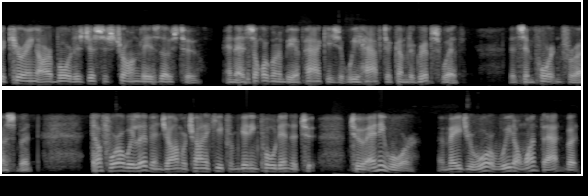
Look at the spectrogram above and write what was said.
securing our borders just as strongly as those two. And that's all going to be a package that we have to come to grips with that's important for us. But tough world we live in, John. We're trying to keep from getting pulled into to, to any war, a major war. We don't want that. But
